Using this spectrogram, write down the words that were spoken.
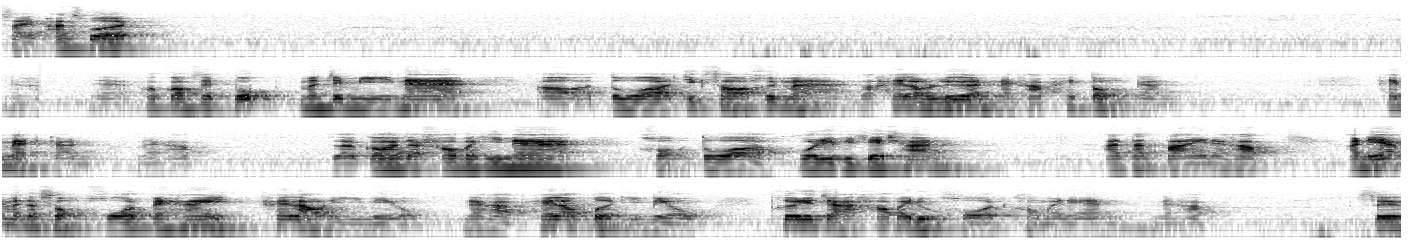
ใส่พาสเวิร์ดนะครับนะพอกรอกเสร็จปุ๊บมันจะมีหน้าตัวจิ๊กซอว์ขึ้นมาแล้วให้เราเลื่อนนะครับ ให้ตรงกัน ให้แมทกันนะครับ แล้วก็จะเข้าไปที่หน้าของตัว verification อันถัดไปนะครับ อันนี้มันจะส่งโค้ดไปให้ให้เราในอีเมลนะครับ ให้เราเปิดอีเมล เพื่อที่จะเข้าไปดูโค้ดของ Binance นะครับ ซึ่ง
